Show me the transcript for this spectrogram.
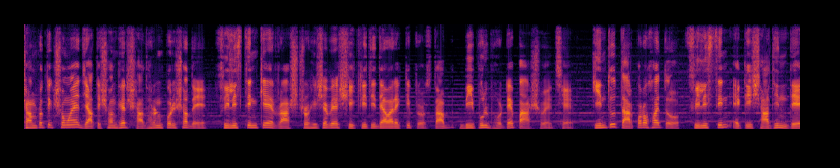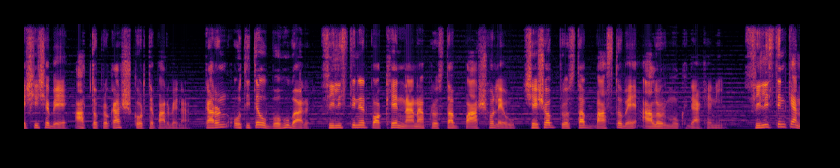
সাম্প্রতিক সময়ে জাতিসংঘের সাধারণ পরিষদে ফিলিস্তিনকে রাষ্ট্র হিসেবে স্বীকৃতি দেওয়ার একটি প্রস্তাব বিপুল ভোটে পাশ হয়েছে। কিন্তু তারপরও হয়তো ফিলিস্তিন একটি স্বাধীন দেশ হিসেবে আত্মপ্রকাশ করতে পারবে না। কারণ অতীতেও বহুবার ফিলিস্তিনের পক্ষে নানা প্রস্তাব পাশ হলেও সেসব প্রস্তাব বাস্তবে আলোর মুখ দেখেনি। ফিলিস্তিন কেন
